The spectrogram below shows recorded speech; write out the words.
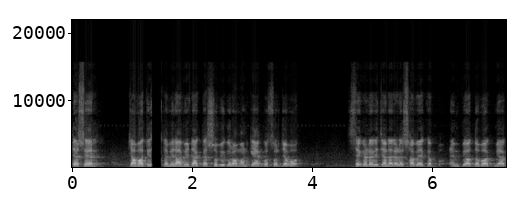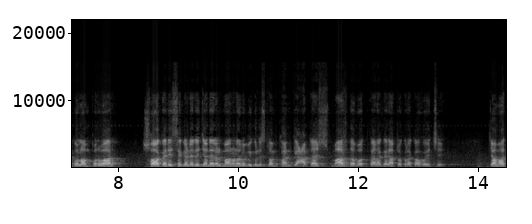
দেশের জামাত ইসলামীর আমি ডাক্তার শফিকুর রহমানকে এক বছর যাবৎ সেক্রেটারি জেনারেলের সাবেক এমপি অধ্যাপক মিয়া গোলাম পরওয়ার সহকারী সেক্রেটারি জেনারেল মাওলানা রফিকুল ইসলাম খানকে আঠাশ মাস যাবৎ কারাগারে আটক রাখা হয়েছে। জামাত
